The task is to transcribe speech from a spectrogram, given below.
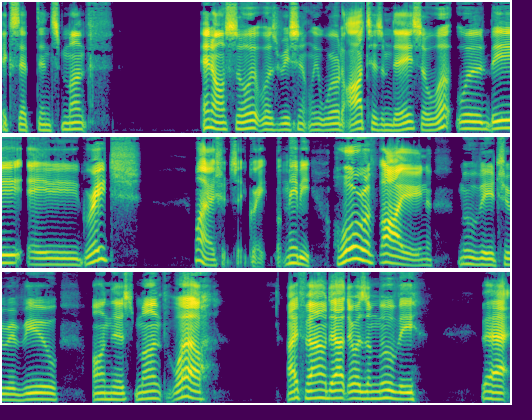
Acceptance Month. And also, it was recently World Autism Day, so what would be a great, well, I should say great, but maybe horrifying movie to review on this month? Well, I found out there was a movie that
